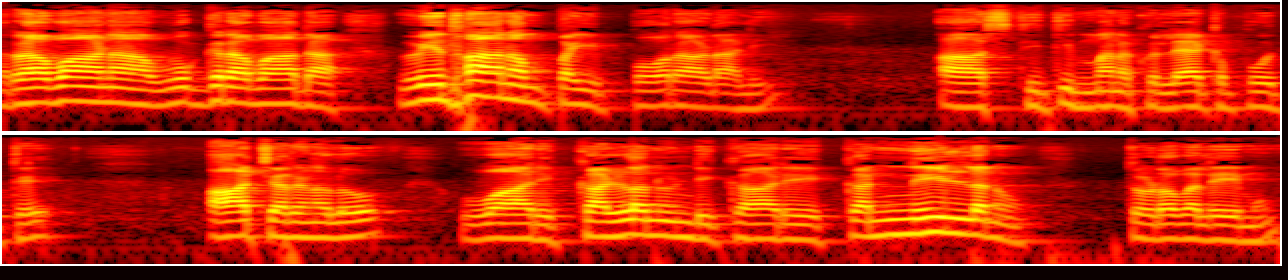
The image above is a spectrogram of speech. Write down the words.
రవాణా ఉగ్రవాద విధానంపై పోరాడాలి. ఆ స్థితి మనకు లేకపోతే ఆచరణలో వారి కళ్ళ నుండి కారే కన్నీళ్ళను తొడవలేము.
